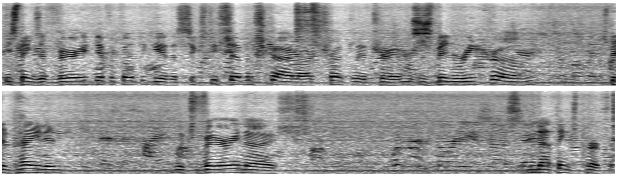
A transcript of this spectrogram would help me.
These things are very difficult to get. A 67 Skylark trunk lid trim. This has been rechromed It's been painted. Looks very nice. Nothing's perfect.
